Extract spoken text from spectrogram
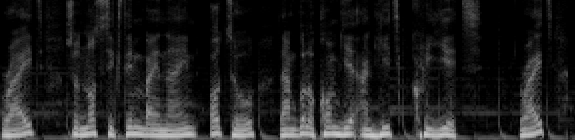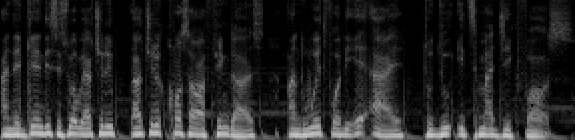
right? So not 16 by 9 auto then i'm gonna come here and hit create right? And again this is where we actually actually cross our fingers and wait for the ai to do its magic for us.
